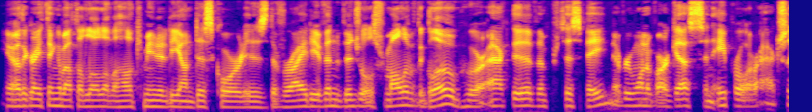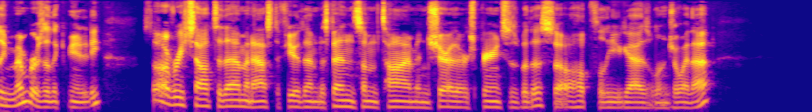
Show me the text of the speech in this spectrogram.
You know, the great thing about the low level hell community on Discord is the variety of individuals from all over the globe who are active and participate. And every one of our guests in April are actually members of the community. So I've reached out to them and asked a few of them to spend some time and share their experiences with us. So hopefully you guys will enjoy that.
